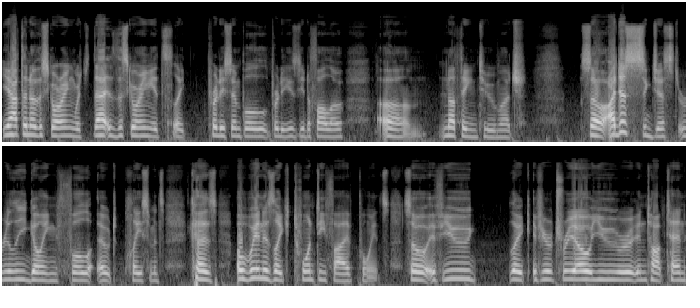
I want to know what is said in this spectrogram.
you have to know the scoring, which that is the scoring. It's like pretty simple, pretty easy to follow. Um, nothing too much. So I just suggest really going full out placements because a win is like 25 points. So if you like if you're a trio, you're in top 10,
